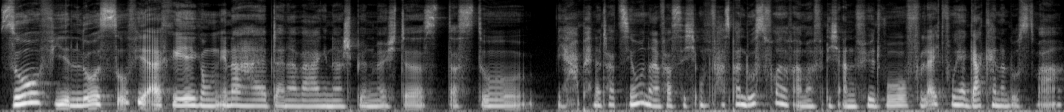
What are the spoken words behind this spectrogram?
so viel Lust, so viel Erregung innerhalb deiner Vagina spüren möchtest, dass du ja, Penetration einfach sich unfassbar lustvoll auf einmal für dich anfühlt, wo vielleicht vorher gar keine Lust war.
